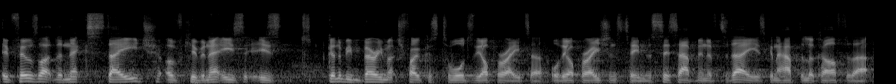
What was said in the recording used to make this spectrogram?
it feels like the next stage of Kubernetes is going to be very much focused towards the operator or the operations team. The sysadmin of today is going to have to look after that.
